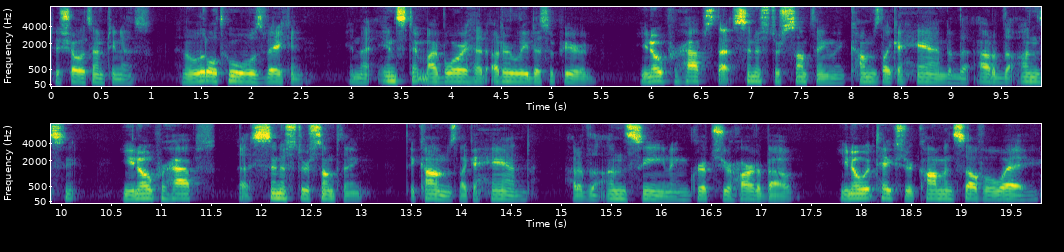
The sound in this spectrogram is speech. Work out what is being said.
to show its emptiness. And the little tool was vacant. In that instant my boy had utterly disappeared. You know perhaps that sinister something that comes like a hand of the out of the unseen. You know perhaps that sinister something that comes like a hand out of the unseen and grips your heart about. You know it takes your common self away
